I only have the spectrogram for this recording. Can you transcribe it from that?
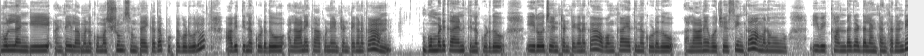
ముల్లంగి అంటే ఇలా మనకు మష్రూమ్స్ ఉంటాయి కదా పుట్టగొడుగులు అవి తినకూడదు. అలానే కాకుండా ఏంటంటే కనుక గుమ్మడికాయని తినకూడదు. ఈరోజు ఏంటంటే కనుక వంకాయ తినకూడదు. అలానే వచ్చేసి ఇంకా మనము ఇవి కందగడ్డలు అంటాం కదండి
